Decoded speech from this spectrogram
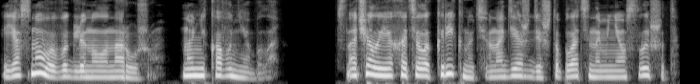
я снова выглянула наружу, но никого не было. Сначала я хотела крикнуть в надежде, что платина меня услышит,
